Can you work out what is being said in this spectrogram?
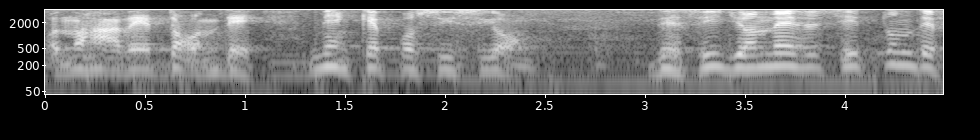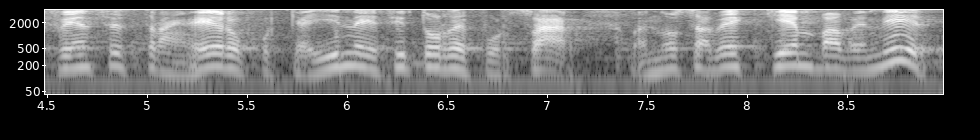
pues no sabe dónde, ni en qué posición. Decir yo necesito un defensa extranjero, porque ahí necesito reforzar. Pues no sabes quién va a venir,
